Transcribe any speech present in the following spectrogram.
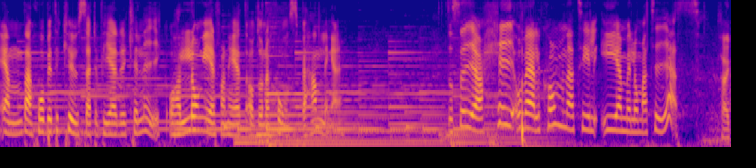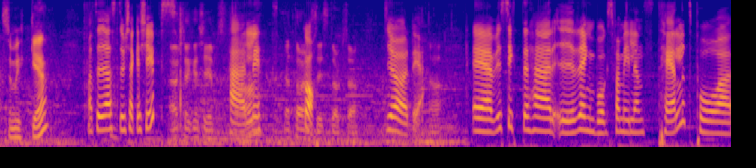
enda hbtq-certifierade klinik och har lång erfarenhet av donationsbehandlingar. Då säger jag hej och välkomna till Emil och Mattias. Tack så mycket. Mattias, du käkar chips? Jag käkar chips. Härligt. Ja, jag tar Gott. en sist också. Gör det. Ja. Eh, vi sitter här i regnbågsfamiljens tält på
